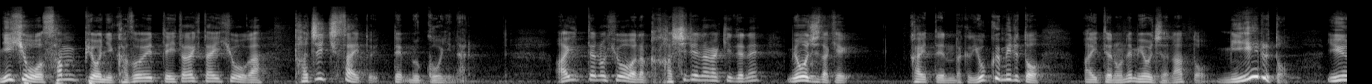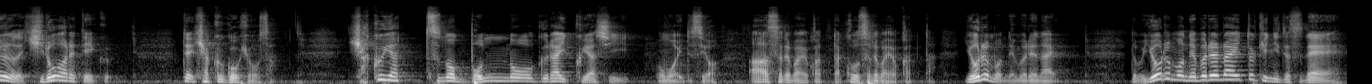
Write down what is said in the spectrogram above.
2票、3票に数えていただきたい票が多字記載といって無効になる。相手の票はなんか走り長きでね、名字だけ書いてるんだけど、よく見ると相手のね、名字だなと見えると。いうので拾われていく。で、105票差。108つの煩悩ぐらい悔しい思いですよ。ああすればよかった、こうすればよかった。夜も眠れない。でも夜も眠れない時にですね、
